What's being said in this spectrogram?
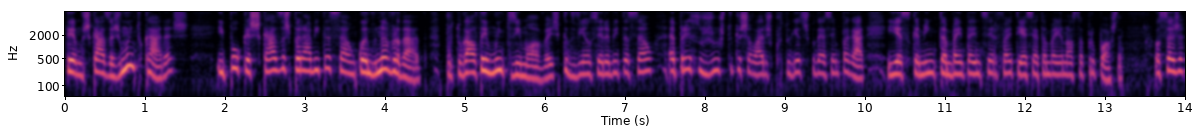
Temos casas muito caras e poucas casas para habitação, quando, na verdade, Portugal tem muitos imóveis que deviam ser habitação a preço justo que os salários portugueses pudessem pagar. E esse caminho também tem de ser feito e essa é também a nossa proposta. Ou seja,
